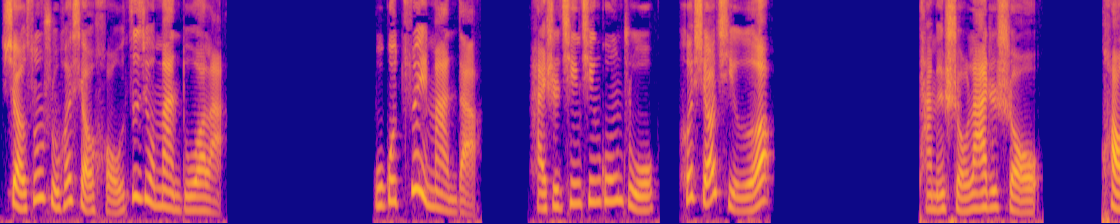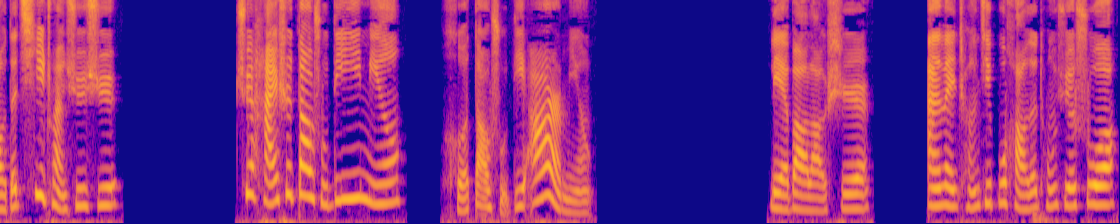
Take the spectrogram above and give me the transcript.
小松鼠和小猴子就慢多了。不过最慢的还是青青公主和小企鹅。他们手拉着手，跑得气喘吁吁，却还是倒数第一名和倒数第二名。猎豹老师安慰成绩不好的同学说：“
